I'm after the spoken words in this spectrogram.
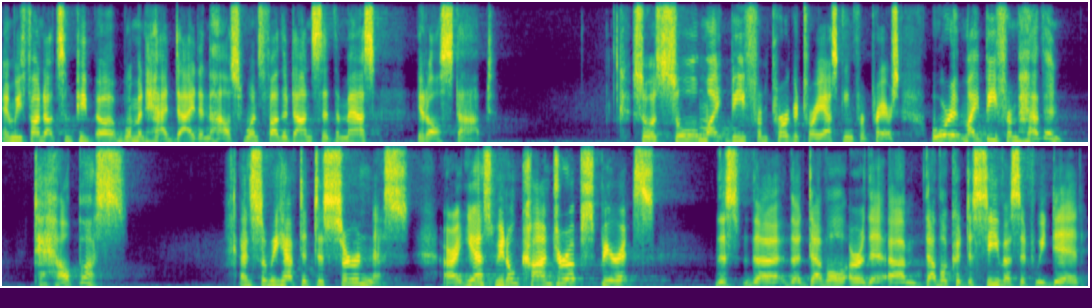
and we found out some people, a uh, woman had died in the house. Once Father Don said the mass, it all stopped. So a soul might be from purgatory asking for prayers, or it might be from heaven to help us. And so we have to discern this. All right, yes, we don't conjure up spirits this, the, the devil or the um, devil could deceive us if we did.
